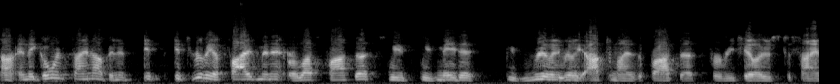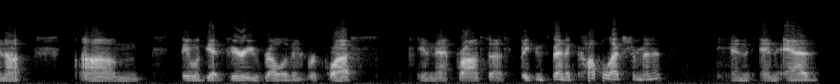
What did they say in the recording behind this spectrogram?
Uh, and they go and sign up, and it, it, it's really a five minute or less process. We've, we've made it, we've really, really optimized the process for retailers to sign up. Um, they will get very relevant requests in that process. They can spend a couple extra minutes and, and add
